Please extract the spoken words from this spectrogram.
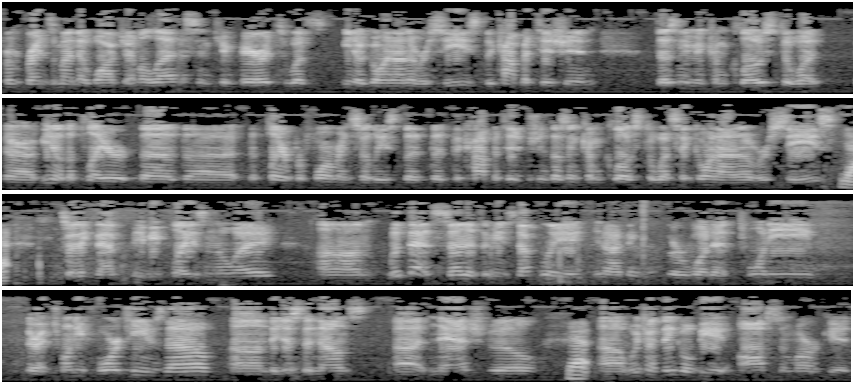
from friends of mine that watch MLS and compare it to what's you know going on overseas, the competition doesn't even come close to what uh, you know the player the, the the player performance at least the, the, the competition doesn't come close to what's going on overseas. Yeah. So I think that maybe plays in the way. Um, with that said, I mean it's definitely you know I think they're what at twenty they're at twenty four teams now. Um, they just announced uh, Nashville, yeah. uh, which I think will be an awesome market.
